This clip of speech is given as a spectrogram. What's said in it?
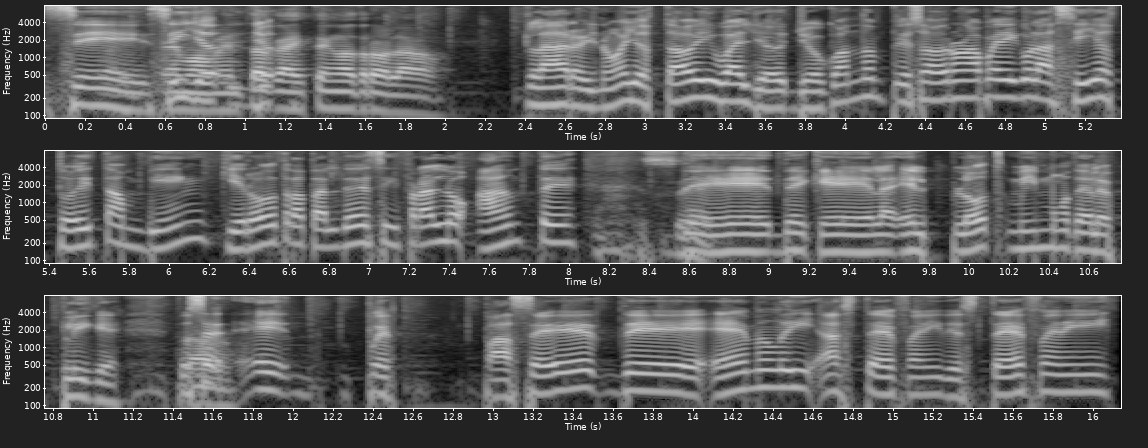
Sí, de sí. De momento caíste en otro lado. Claro, y no, yo estaba igual. Yo, yo cuando empiezo a ver una película así, yo estoy también, quiero tratar de descifrarlo antes Sí. de, de que la- el plot mismo te lo explique. Entonces, Claro. eh, pues pasé de Emily a Stephanie, de Stephanie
